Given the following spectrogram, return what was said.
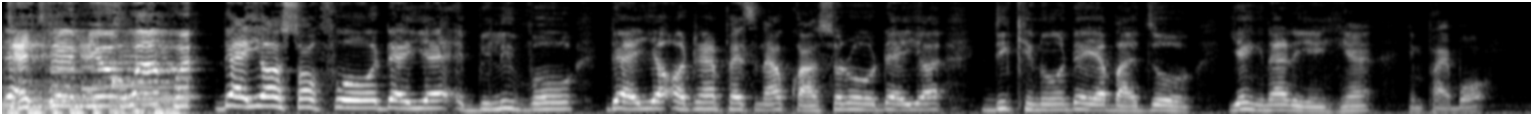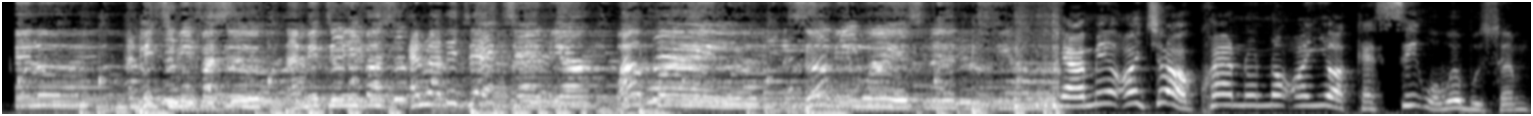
There you're so full, there you're a believer, there you're ordinary person, I quite sorrow, there you're deacon, there you're by do, young in area here in Pieball. Hello, I'm meeting me for soup, I'm meeting me for soup, and rather check champion, what way, so me more is with you. Yami, on your crown, no, on your cassette, will we bosom.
